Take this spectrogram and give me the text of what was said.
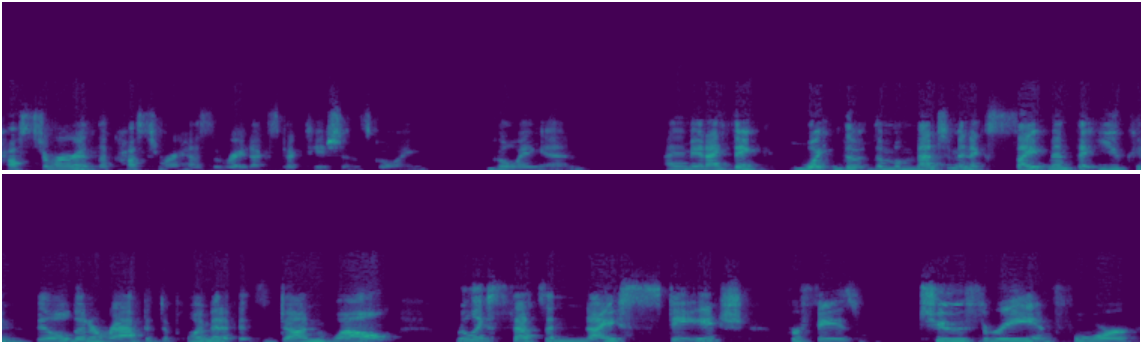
customer and the customer has the right expectations going going in. I mean, I think what the, the momentum and excitement that you can build in a rapid deployment, if it's done well, really sets a nice stage for phase two, three, and four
